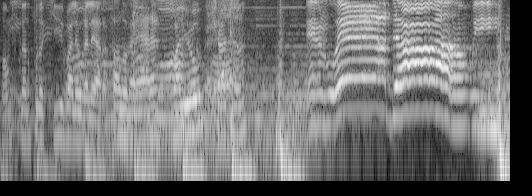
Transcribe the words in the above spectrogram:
Vamos ficando por aqui. Valeu, galera. Falou, galera. Valeu, Shazam. and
